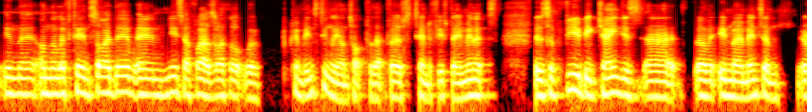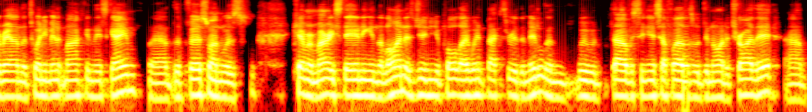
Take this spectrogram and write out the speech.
in the on the left hand side there, and New South Wales I thought were convincingly on top for that first 10 to 15 minutes. There's a few big changes uh, in momentum around the 20 minute mark in this game. Uh, the first one was Cameron Murray standing in the line as Junior Paulo went back through the middle, and we would obviously New South Wales were denied a try there. Um,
